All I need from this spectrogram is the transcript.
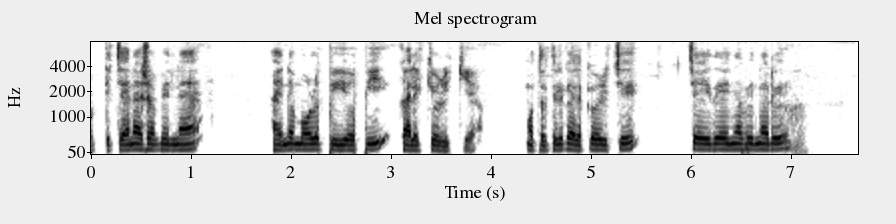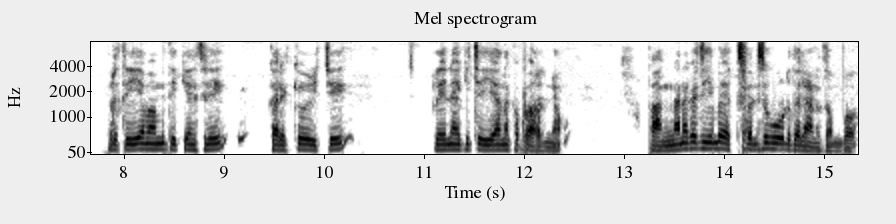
ഒട്ടിച്ചതിന് ശേഷം പിന്നെ അതിന്റെ മുകളിൽ പി ഒ പി കലക്കി ഒഴിക്കുക. മൊത്തത്തിൽ കലക്കി ഒഴിച്ച് ചെയ്ത് കഴിഞ്ഞാൽ പിന്നെ ഒരു ഒരു ത്രീ എം എം തിക്കൻസിൽ കലക്കി ഒഴിച്ച് ക്ലീനാക്കി ചെയ്യാമെന്നൊക്കെ പറഞ്ഞു. അപ്പം അങ്ങനെയൊക്കെ ചെയ്യുമ്പോൾ എക്സ്പെൻസ് കൂടുതലാണ് സംഭവം.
